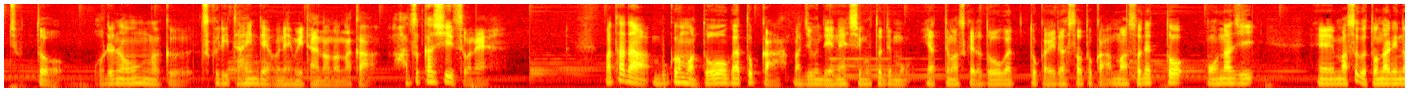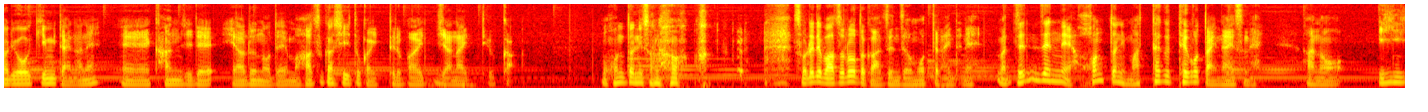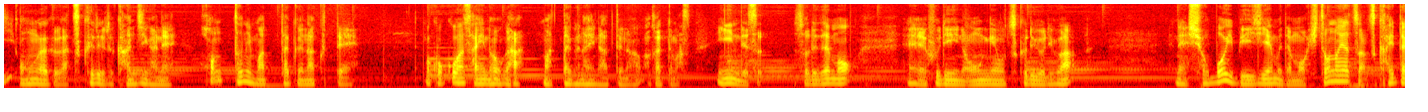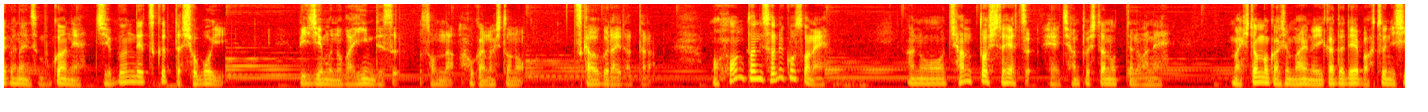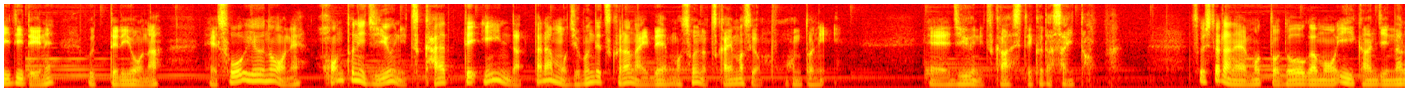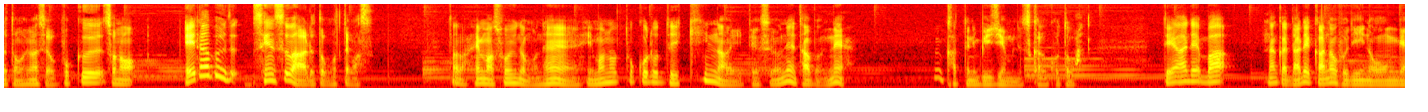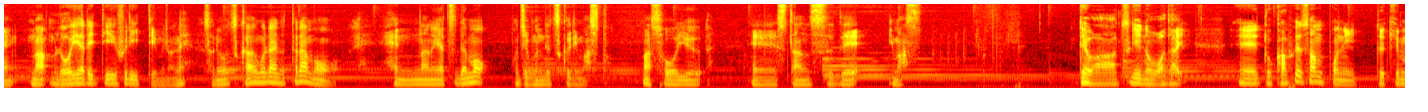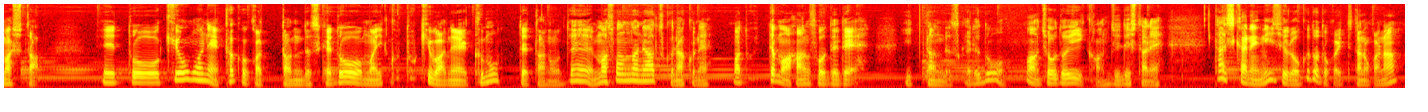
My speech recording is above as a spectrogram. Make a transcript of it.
ちょっと俺の音楽作りたいんだよねみたいなのなんか恥ずかしいですよね。まあ、ただ僕はま動画とか、まあ、自分でね仕事でもやってますけど動画とかイラストとか、まあ、それと同じ、えー、まあ、すぐ隣の領域みたいなね、えー、感じでやるので、まあ、恥ずかしいとか言ってる場合じゃないっていうかもう本当にその それでバズろうとかは全然思ってないんでね、まあ、全然ね本当に全く手応えないですね。あのいい音楽が作れる感じがね本当に全くなくてまここは才能が全くないなっていうのは分かってます。いいんです。それでも、えー、フリーの音源を作るよりはねしょぼい BGM でも人のやつは使いたくないんです僕はね自分で作ったしょぼい BGM のがいいんです。そんな他の人の。使うぐらいだったら。もう本当にそれこそねあの、ちゃんとしたやつ、えー、ちゃんとしたのってのはねまあ一昔前の言い方で言えば普通に CD でね売ってるようなえそういうのをね本当に自由に使っていいんだったらもう自分で作らないでもうそういうの使いますよ。本当に、えー、自由に使わせてくださいと。そしたらねもっと動画もいい感じになると思いますよ。僕その選ぶセンスはあると思ってます。ただねまあそういうのもね今のところできないですよね。多分ね。勝手に BGM で使うことは。であればなんか誰かのフリーの音源まあロイヤリティフリーっていう意味のね。それを使うぐらいだったらもう変なやつでも自分で作りますと、まあ、そういう、えー、スタンスでいます。では次の話題、えーと、カフェ散歩に行ってきました。えーと、気温はね高かったんですけど、まあ、行く時はね曇ってたので、まあ、そんなに暑くなくね、まあ、といっても半袖で行ったんですけれど、まあ、ちょうどいい感じでしたね。確かね26度とか言ってたのかな。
